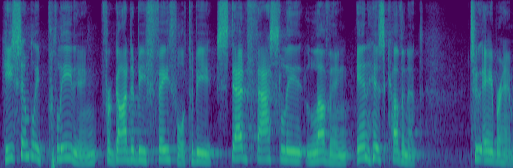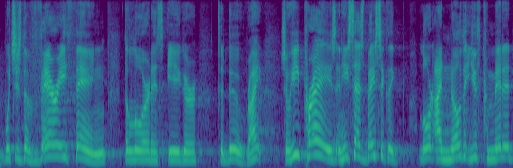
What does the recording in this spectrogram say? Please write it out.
He's simply pleading for God to be faithful, to be steadfastly loving in his covenant to Abraham, which is the very thing the Lord is eager to do, right? So he prays and he says basically, Lord, I know that you've committed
